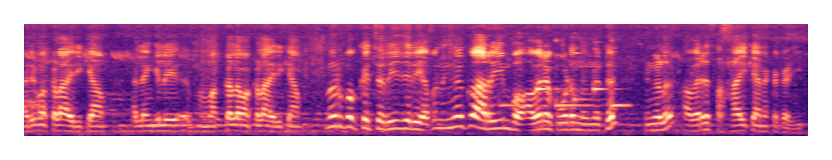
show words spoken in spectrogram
മരുമക്കളായിരിക്കാം അല്ലെങ്കിൽ മക്കളുടെ മക്കളായിരിക്കാം ഇവർക്കൊക്കെ ചെറിയ ചെറിയ അപ്പോൾ നിങ്ങൾക്ക് അറിയുമ്പോൾ അവരെ കൂടെ നിന്നിട്ട് നിങ്ങൾ അവരെ സഹായിക്കാനൊക്കെ കഴിയും.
